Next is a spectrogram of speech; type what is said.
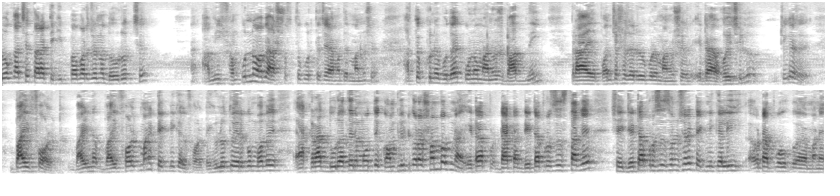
লোক আছে, তারা টিকিট পাওয়ার জন্য দৌড়চ্ছে। আমি সম্পূর্ণভাবে আশ্বস্ত করতে চাই আমাদের মানুষের। এতক্ষণে বোধহয় কোনো মানুষ বাদ নেই। প্রায় পঞ্চাশ হাজারের উপরে মানুষের এটা হয়েছিল, ঠিক আছে? By fault by by fault মানে টেকনিক্যাল ফল্ট এগুলো তো এরকমভাবে এক রাত, দু রাতের মধ্যে কমপ্লিট করা সম্ভব না এটা ডাটা ডেটা প্রসেস থাকে। সেই ডেটা প্রসেস অনুসারে টেকনিক্যালি ওটা মানে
